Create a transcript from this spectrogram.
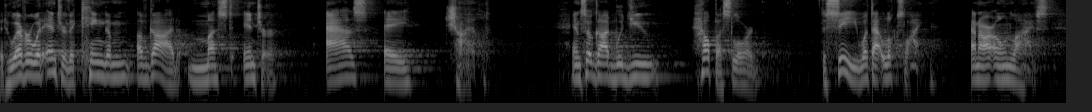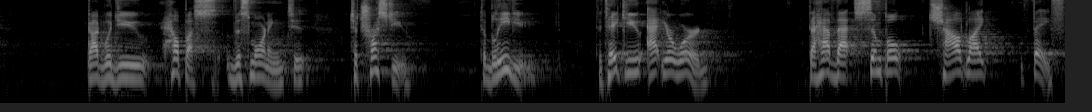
that whoever would enter the kingdom of God must enter as a child. And so, God, would you help us, Lord, to see what that looks like in our own lives? God, would you help us this morning to, to trust you, to believe you, to take you at your word, to have that simple, childlike faith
